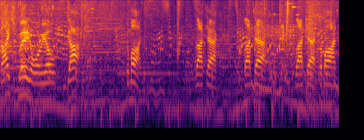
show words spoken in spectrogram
Nice trade, Oreo. You got. Come on. Attack. Flat attack. Come on.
